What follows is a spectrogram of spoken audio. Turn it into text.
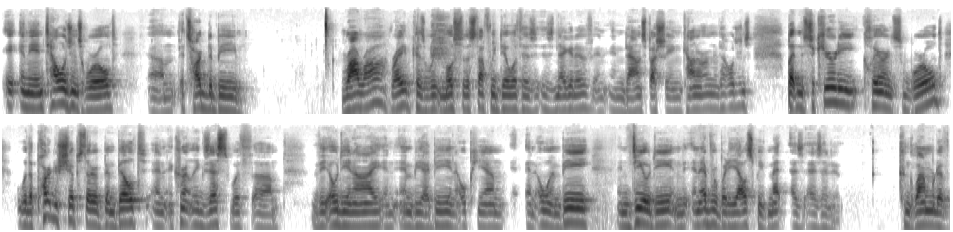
in the intelligence world, um, it's hard to be rah rah, right? Because we, most of the stuff we deal with is, is negative and, and down, especially in counterintelligence. But in the security clearance world, with the partnerships that have been built and, currently exist with um, the ODNI and NBIB and OPM and OMB and DOD and, and everybody else we've met as, as a conglomerate of,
